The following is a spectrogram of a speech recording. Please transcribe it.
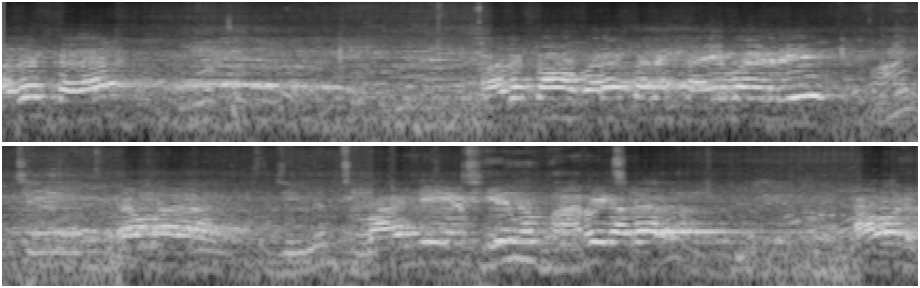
ಅದಕ್ಕ ಅದಕ್ಕ ಅವ ಕೈ ಮಾಡ್ರಿ. ನಮ್ಮ ಮಾಜಿ ಎಂ ಪಿ ಅದಾರ ಅವ್ರ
